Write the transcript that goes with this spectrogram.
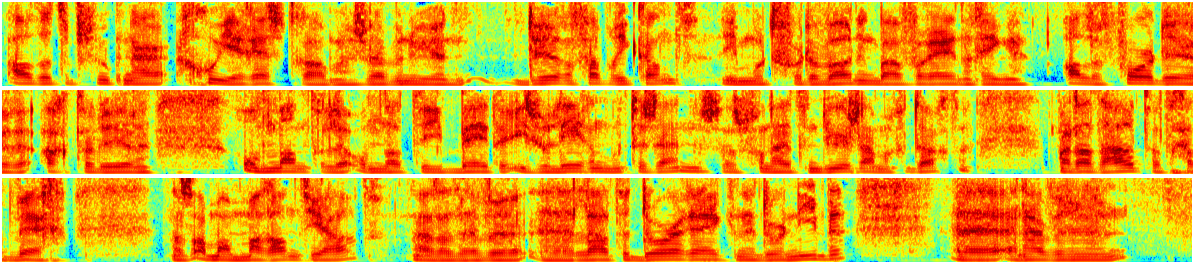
altijd op zoek naar goede reststromen. Dus we hebben nu een deurenfabrikant. Die moet voor de woningbouwverenigingen alle voordeuren, achterdeuren ontmantelen. Omdat die beter isolerend moeten zijn. Dus dat is vanuit een duurzame gedachte. Maar dat hout, dat gaat weg. Dat is allemaal Marantiehout. Nou, dat hebben we laten doorrekenen door Niebe. en daar hebben we een 25%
